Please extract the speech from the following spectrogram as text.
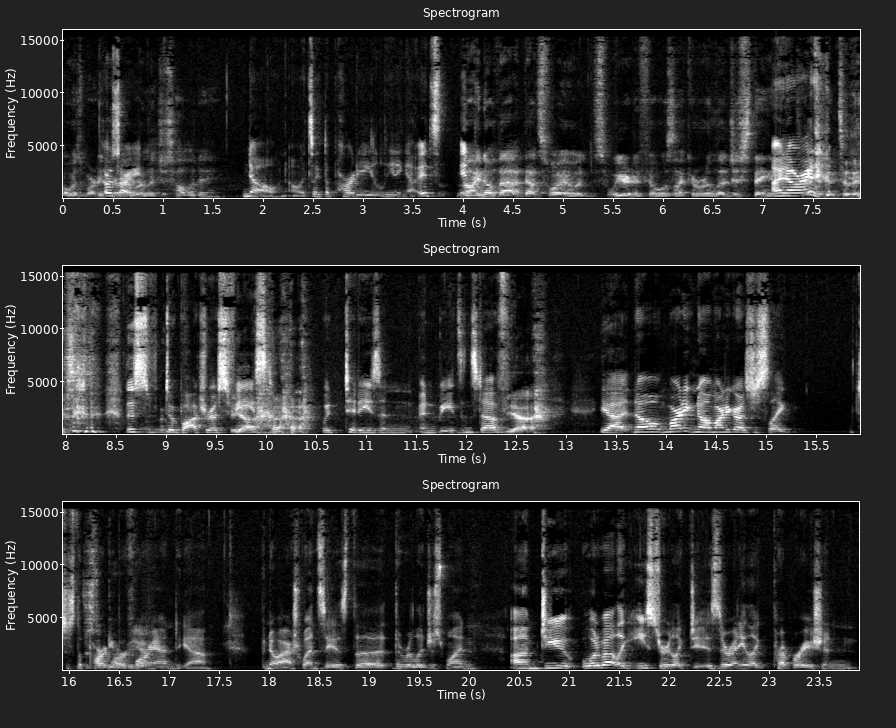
Oh, is Mardi Oh, Gras sorry. a religious holiday? no no it's like the party leading up it's No, I know that. That's why it's weird if it was like a religious thing. I know, right? Into this. this debaucherous feast yeah. with titties and, and beads and stuff yeah. Yeah, no, Mardi no, Mardi Gras is just like just the Just party, party, beforehand, yeah. But no, Ash Wednesday is the the religious one. Um, do you what about like Easter? Like do, is there any like preparation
